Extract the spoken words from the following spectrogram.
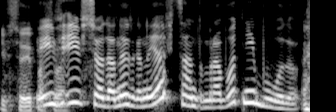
И все, и пошла. И, и все, да. Ну я такая, ну я официантом работать не буду.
